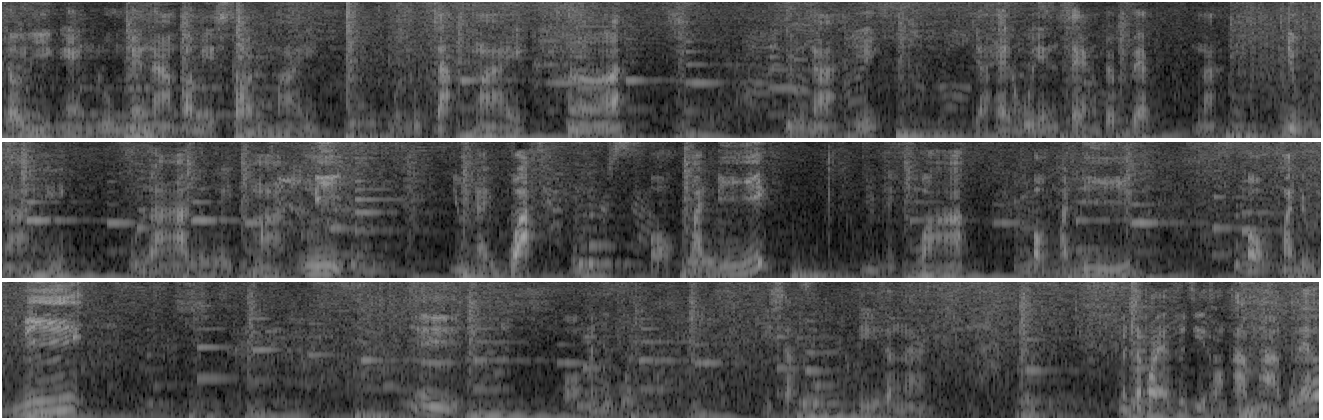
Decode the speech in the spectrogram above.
เจ้าหญิงแห่งลุ่มแม่น้ำอเมซอนไหมมึงรู้จักไหมเฮะอยู่ไหน อย่าให้กูเห็นแสงแวบๆนะ อยู่ไหนกูล่าเลยมานี่ อยู่ไหนวะ ออกมาดี อยู่ไหนวะ ออกมาดี ออกมาเดี๋ยวนี้นี่อ๋อมันอยู่บนอีสัตว์ตีตั้งนาน มันจะปล่อยอสุจิทองคำมาหากูแล้ว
